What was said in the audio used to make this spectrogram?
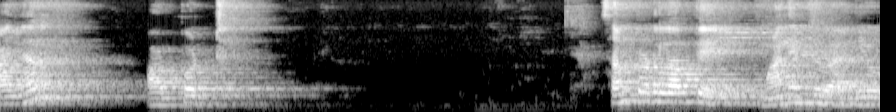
final output, sum total of the monetary value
